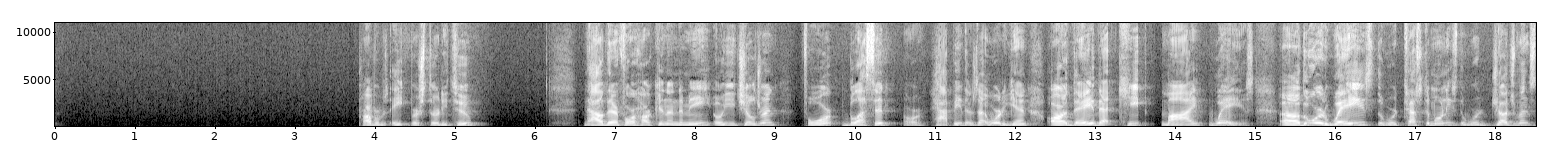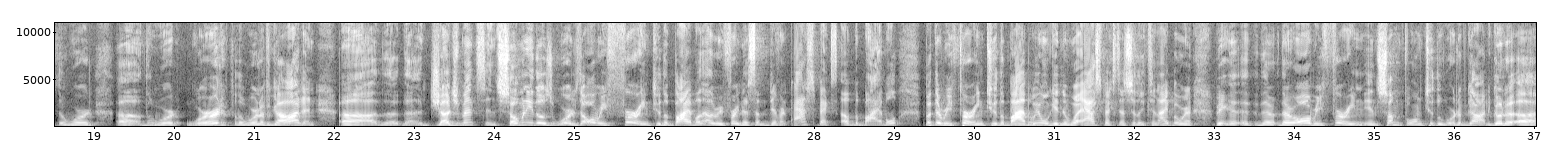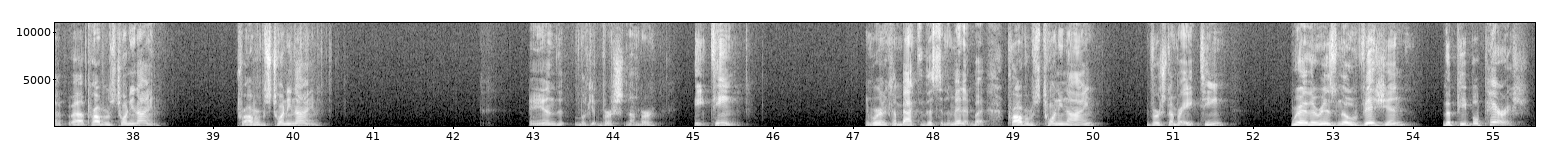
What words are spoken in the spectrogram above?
Proverbs 8, verse 32. Now therefore hearken unto me, O ye children, for blessed or happy, there's that word again, are they that keep my ways. Uh, the word ways, the word testimonies, the word judgments, the word uh, the word word for the word of God, and uh, the the judgments, and so many of those words, all referring to the Bible. Now they're referring to some different aspects of the Bible, but they're referring to the Bible. We won't get into what aspects necessarily tonight, but we're uh, they're, they're all referring in some form to the Word of God. Go to uh, uh, Proverbs twenty nine. Proverbs twenty nine. And look at verse number 18. And we're going to come back to this in a minute, but Proverbs 29, verse number 18 where there is no vision, the people perish.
